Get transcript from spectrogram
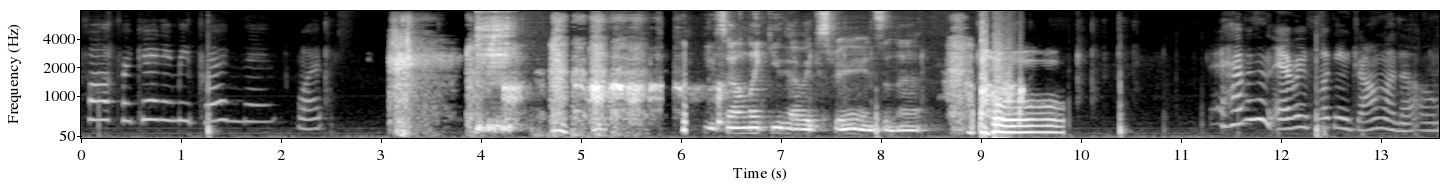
fault for getting me pregnant." What? You sound like you have experience in that. Oh. It happens in every fucking drama, though.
